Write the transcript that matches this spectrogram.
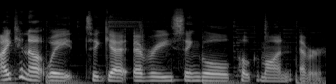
I cannot wait to get every single Pokemon ever.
